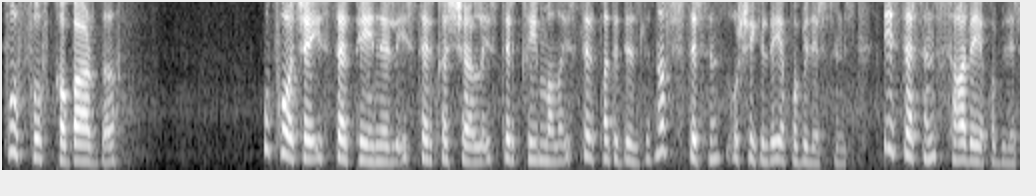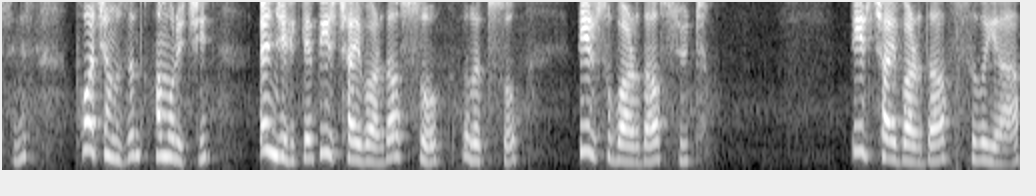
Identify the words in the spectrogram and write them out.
Puf puf kabardı. Bu poğaçayı ister peynirli, ister kaşarlı, ister kıymalı, ister patatesli nasıl isterseniz o şekilde yapabilirsiniz. İsterseniz sade yapabilirsiniz. Poğaçamızın hamur için Öncelikle bir çay bardağı su, ılık su, bir su bardağı süt, bir çay bardağı sıvı yağ,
